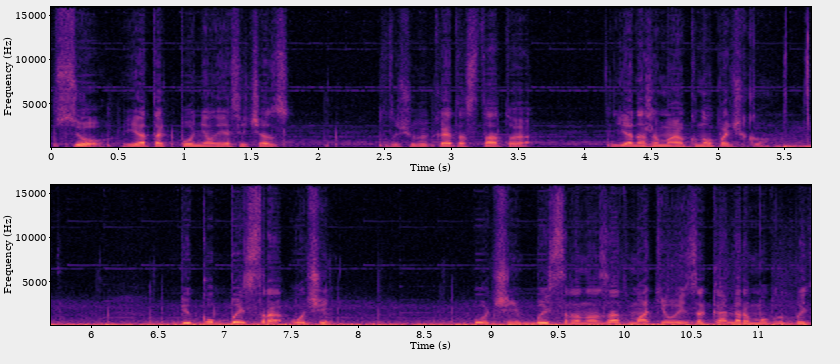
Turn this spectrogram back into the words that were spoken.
Все, я так понял, я сейчас... Тут еще какая-то статуя. Я нажимаю кнопочку. Бегу быстро, очень... Очень быстро назад, мать его, из-за камеры могут быть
